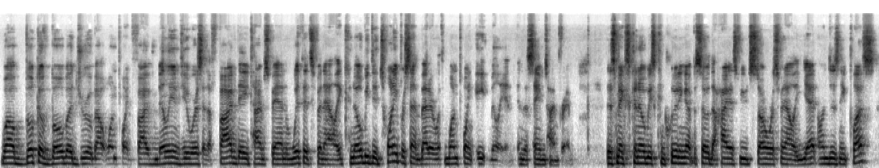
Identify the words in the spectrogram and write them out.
While Book of Boba drew about 1.5 million viewers in a five day time span with its finale, Kenobi did 20% better with 1.8 million in the same time frame. This makes Kenobi's concluding episode the highest viewed Star Wars finale yet on Disney Plus.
